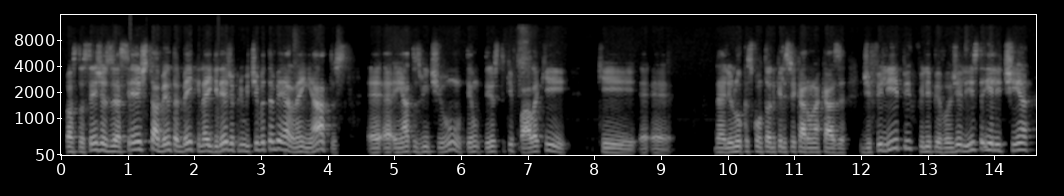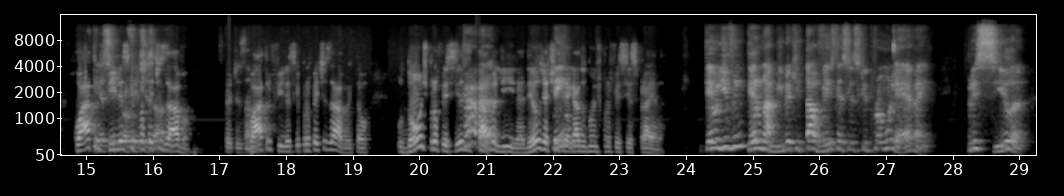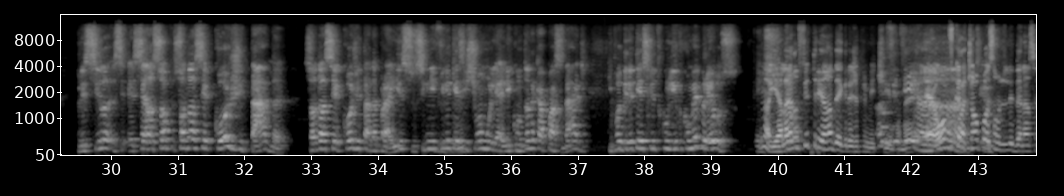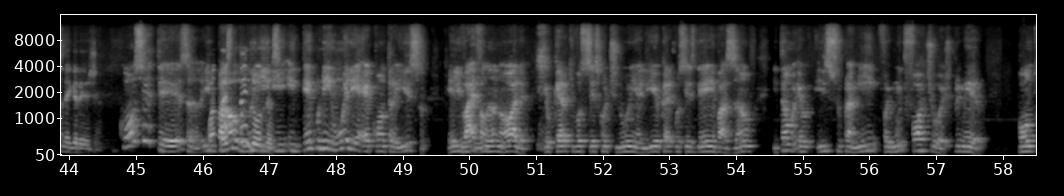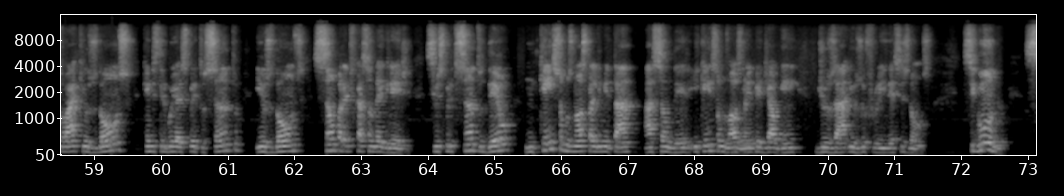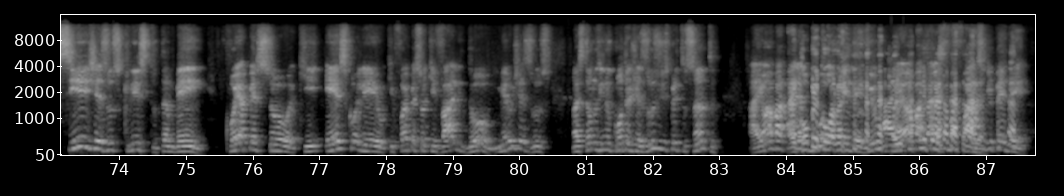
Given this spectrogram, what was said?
pastor, sem Jesus é assim, a gente está vendo também que na igreja primitiva também era, né? Em Atos, é, é, em Atos 21, tem um texto que fala que, que é, é, né, Lucas contando que eles ficaram na casa de Filipe, Filipe evangelista, e ele tinha quatro filhas que profetizavam profetizavam. Quatro filhas que profetizavam. Então, o dom de profecias estava ali, né? Deus já tinha tem, entregado o dom de profecias para ela. Tem um livro inteiro na Bíblia que talvez tenha sido escrito para uma mulher, velho. Priscila. Priscila, se ela só, só dela ser cogitada, só dela ser cogitada para isso, significa uhum. que existia uma mulher ali com tanta capacidade que poderia ter escrito com um livro como Hebreus. Não, e ela era anfitriã da igreja primitiva. Né? É óbvio que ela tinha uma posição de liderança na igreja. Com certeza. E Quanto Paulo, tem dúvidas. Em, em, tempo nenhum ele é contra isso. Ele vai uhum. falando, olha, eu quero que vocês continuem ali, eu quero que vocês deem evasão. Então, eu, isso para mim foi muito forte hoje. Primeiro, pontuar que os dons, quem distribui é o Espírito Santo, e os dons são para a edificação da igreja. Se o Espírito Santo deu, quem somos nós para limitar a ação dele e quem somos nós uhum. para impedir alguém de usar e usufruir desses dons? Segundo, se Jesus Cristo também foi a pessoa que escolheu, que foi a pessoa que validou, meu Jesus, nós estamos indo contra Jesus e o Espírito Santo, aí é uma batalha aí complicou, né? perder, viu? Aí, aí é uma batalha essa batalha. fácil de perder.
